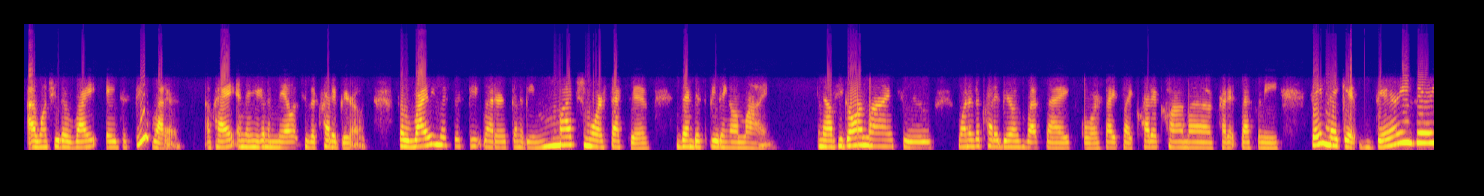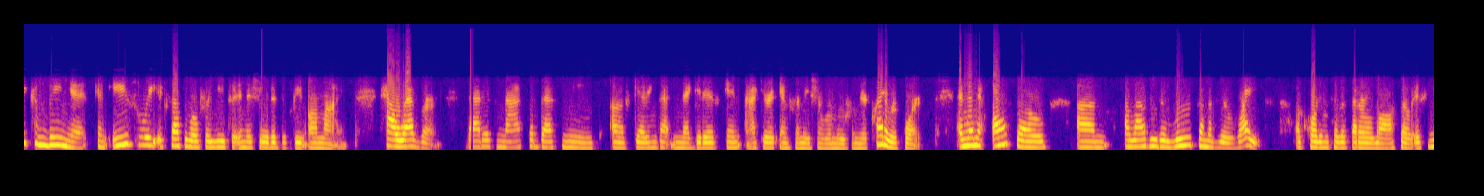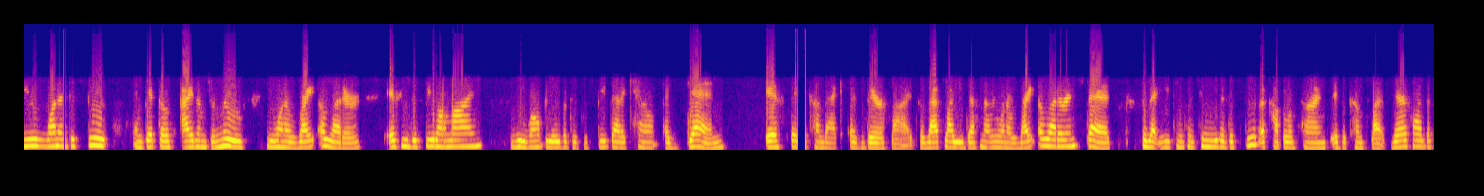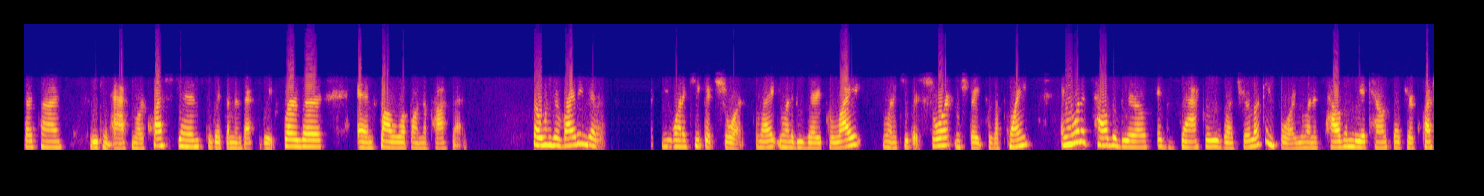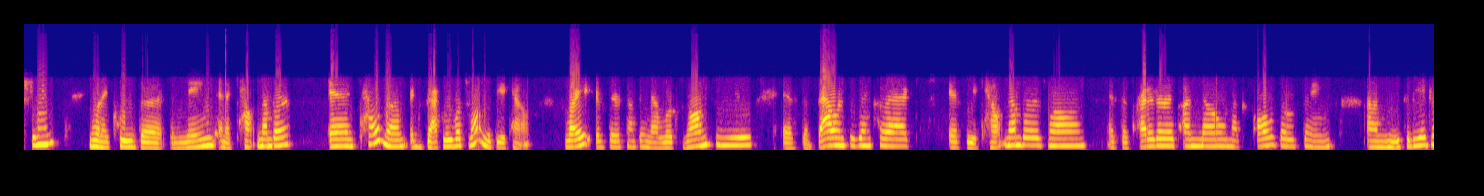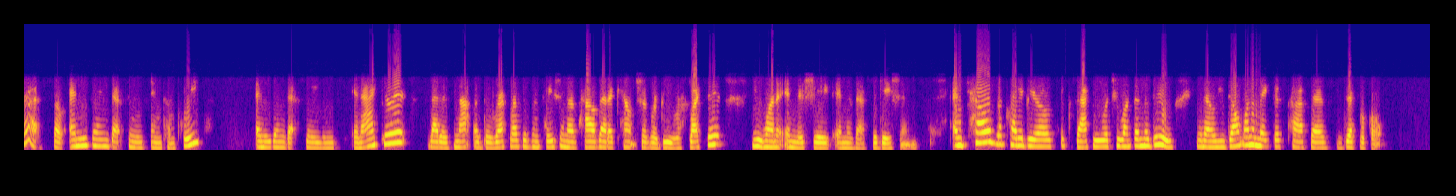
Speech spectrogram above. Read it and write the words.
I want you to write a dispute letter, okay? And then you're going to mail it to the credit bureaus. So writing this dispute letter is going to be much more effective than disputing online. Now, if you go online to one of the credit bureau's websites or sites like Credit Karma or Credit Sesame, they make it very, very convenient and easily accessible for you to initiate a dispute online. However, that is not the best means of getting that negative, inaccurate information removed from your credit report. And then it also um, allows you to lose some of your rights according to the federal law. So if you want to dispute and get those items removed, you want to write a letter If you dispute online, you won't be able to dispute that account again if they come back as verified. So that's why you definitely want to write a letter instead so that you can continue to dispute a couple of times if it comes back verified the first time. You can ask more questions to get them investigate further and follow up on the process. So when you're writing this, you want to keep it short, right? You want to be very polite. You want to keep it short and straight to the point. And you want to tell the bureaus exactly what you're looking for. You want to tell them the accounts that you're questioning. You want to include the, the name and account number and tell them exactly what's wrong with the account, right? If there's something that looks wrong to you, if the balance is incorrect, if the account number is wrong, if the creditor is unknown, like all of those things um, need to be addressed. So anything that seems incomplete, anything that seems inaccurate, that is not a direct representation of how that account should be reflected, you want to initiate an investigation. And tell the credit bureaus exactly what you want them to do. You know, you don't want to make this process difficult.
